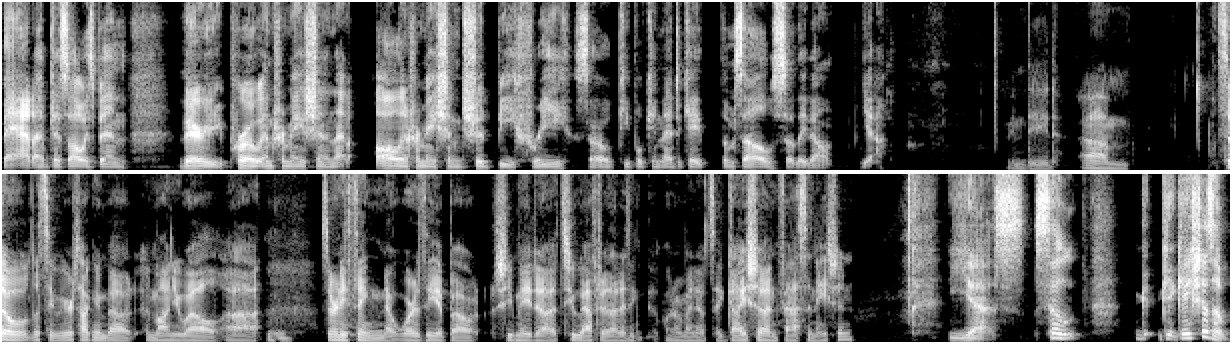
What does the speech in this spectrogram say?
bad. I've just always been very pro information. That all information should be free so people can educate themselves so they don't yeah. Indeed. Um so let's see we were talking about emmanuelle uh mm-hmm. is there anything noteworthy about she made uh two after that i think one of my notes say geisha and fascination? Yes. So G- geisha is a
